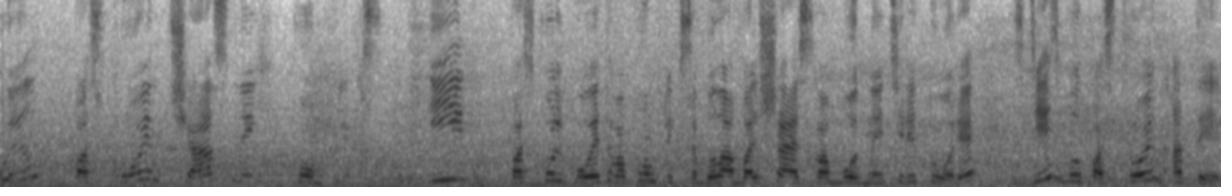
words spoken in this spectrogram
был построен частный комплекс. И поскольку у этого комплекса была большая свободная территория, здесь был построен отель.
